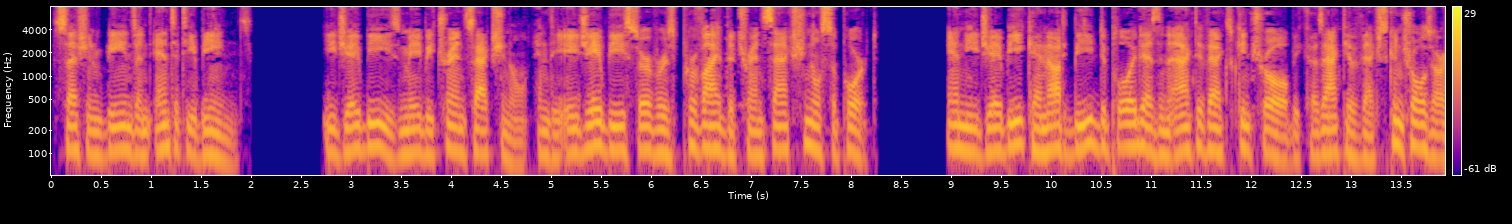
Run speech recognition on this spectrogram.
session beans and entity beans. EJBs may be transactional and the EJB servers provide the transactional support. An EJB cannot be deployed as an ActiveX control because ActiveX controls are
